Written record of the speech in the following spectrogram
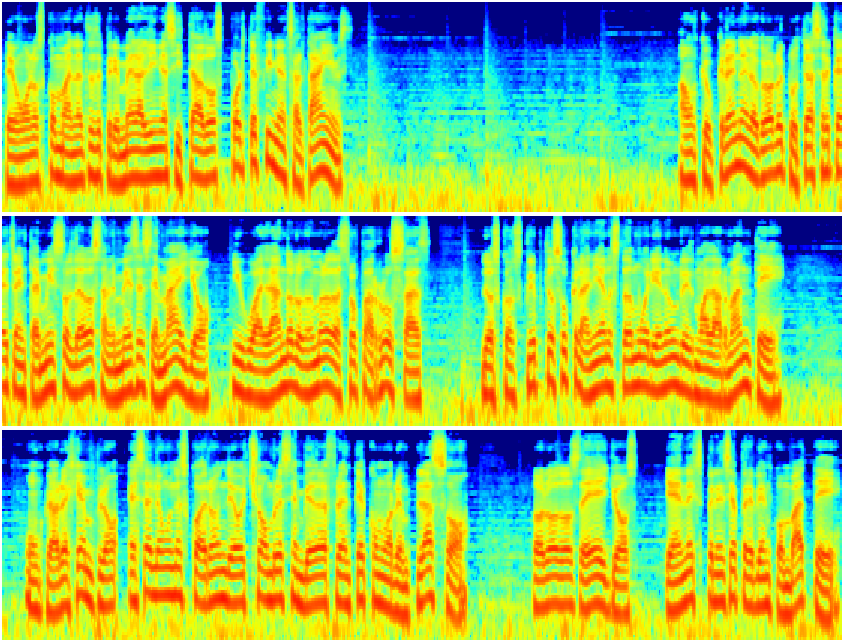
según los comandantes de primera línea citados por The Financial Times. Aunque Ucrania logró reclutar cerca de 30.000 soldados al mes de mayo, igualando los números de las tropas rusas, los conscriptos ucranianos están muriendo a un ritmo alarmante. Un claro ejemplo es el de un escuadrón de 8 hombres enviado al frente como reemplazo. Solo dos de ellos tienen experiencia previa en combate,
